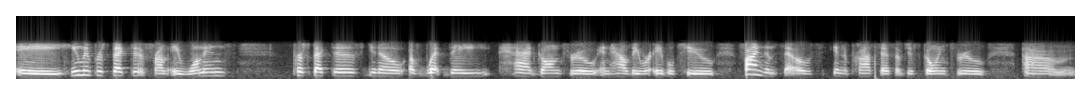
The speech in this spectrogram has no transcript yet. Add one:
a human perspective, from a woman's perspective, you know, of what they had gone through and how they were able to find themselves in the process of just going through um,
